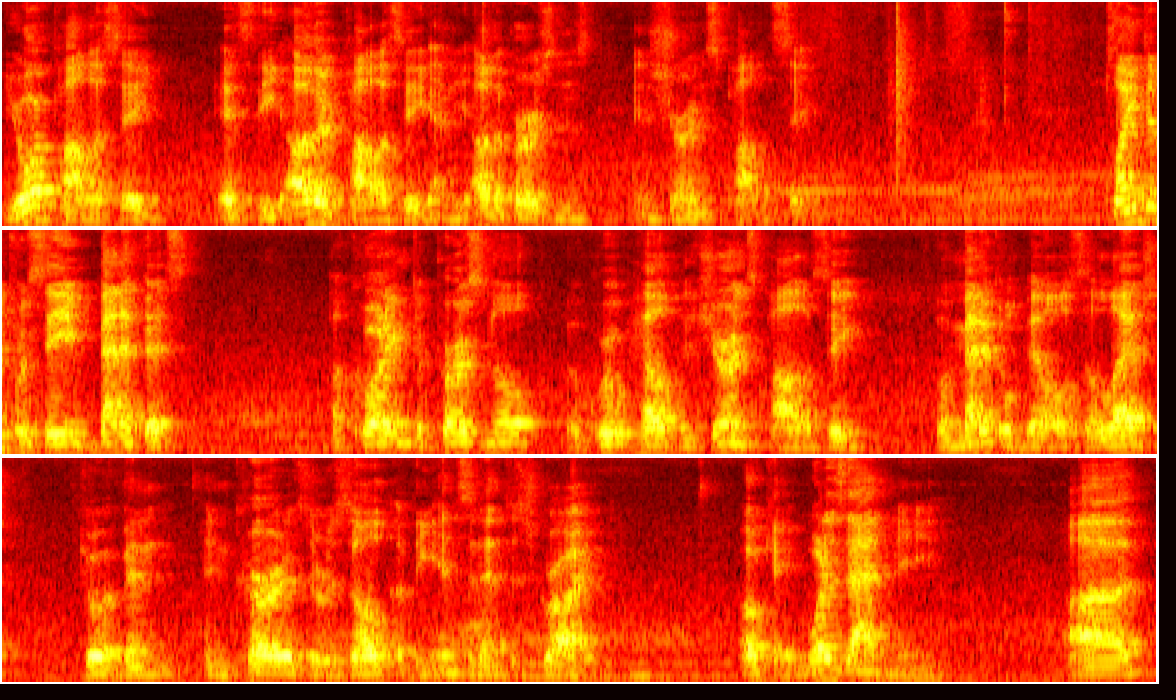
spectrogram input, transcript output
your policy, it's the other policy and the other person's insurance policy. Plaintiff received benefits according to personal or group health insurance policy for medical bills alleged to have been incurred as a result of the incident described. Okay, what does that mean? Uh,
